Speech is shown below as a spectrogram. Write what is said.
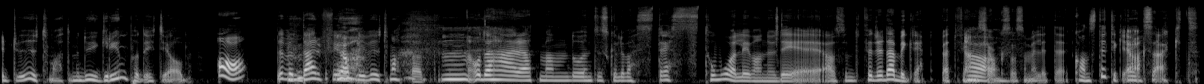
är du utmattad? Men du är grym på ditt jobb. Ja, det är väl därför jag Ja. blev utmattad. Mm, och det här att man då inte skulle vara stresstålig, vad nu det är. Alltså, för det där begreppet finns Ja. ju också som är lite konstigt tycker jag. Exakt.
